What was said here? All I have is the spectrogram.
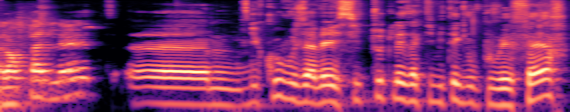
Alors Padlet, euh, du coup vous avez ici toutes les activités que vous pouvez faire.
